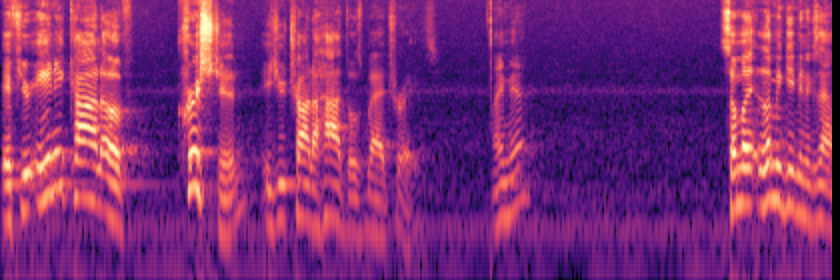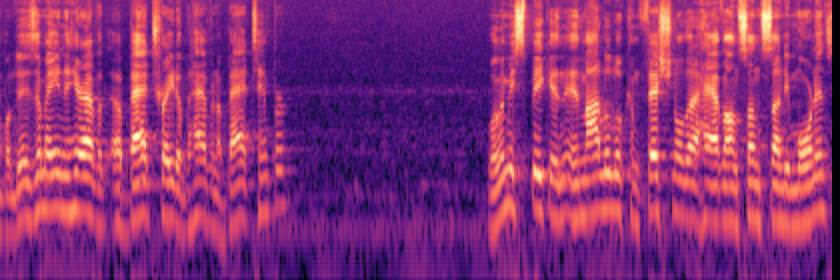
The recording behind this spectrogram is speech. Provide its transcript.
if you're any kind of Christian, is you try to hide those bad traits. Amen? Somebody, let me give you an example. Does anybody in here have a, a bad trait of having a bad temper? Well, let me speak in, in, my little confessional that I have on some Sunday mornings.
